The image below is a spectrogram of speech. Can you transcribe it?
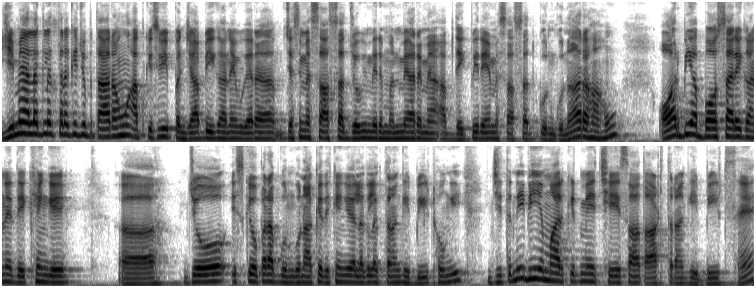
ये मैं अलग अलग तरह के जो बता रहा हूँ, आप किसी भी पंजाबी गाने वगैरह, जैसे मैं साथ साथ जो भी मेरे मन में आ रहे हैं, मैं, आप देख भी रहे हैं, मैं साथ साथ गुनगुना रहा हूँ। और भी आप बहुत सारे गाने देखेंगे। जो इसके ऊपर आप गुनगुना के देखेंगे अलग अलग तरह की बीट होंगी। जितनी भी ये मार्केट में छः सात, आठ तरह की बीट्स हैं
